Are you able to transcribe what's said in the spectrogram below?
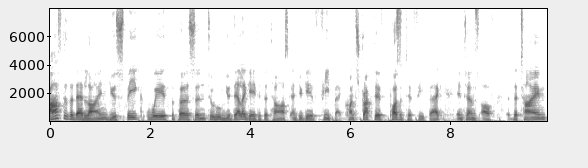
After the deadline, you speak with the person to whom you delegated the task and you give feedback, constructive, positive feedback in terms of the time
